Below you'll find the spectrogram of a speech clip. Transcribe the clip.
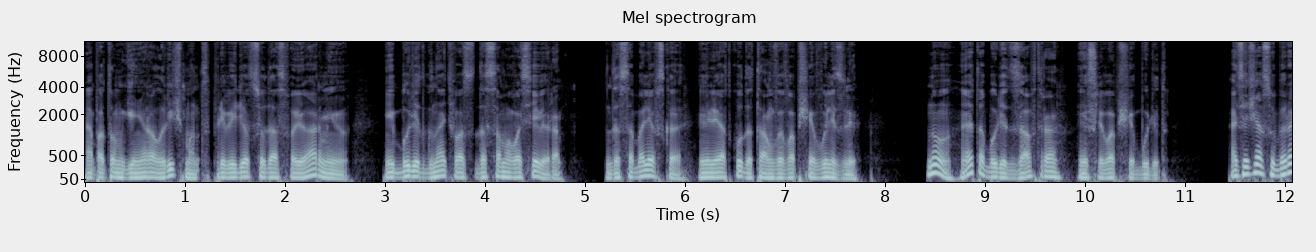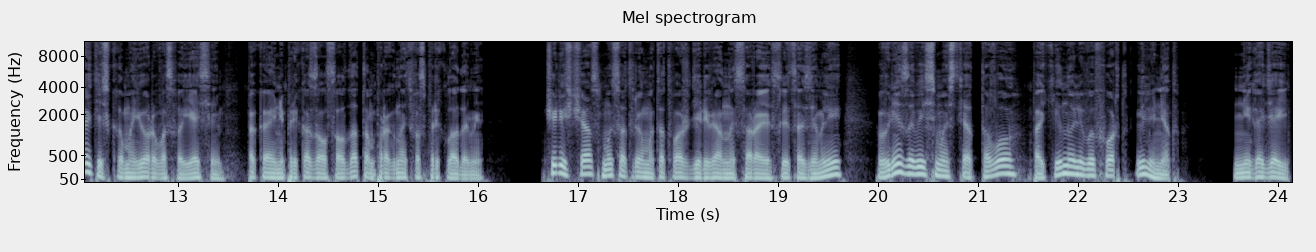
А потом генерал Ричмонд приведет сюда свою армию и будет гнать вас до самого севера, до Соболевска или откуда там вы вообще вылезли. Ну, это будет завтра, если вообще будет. А сейчас убирайтесь-ка, майора, во свояси, пока я не приказал солдатам прогнать вас прикладами. Через час мы сотрем этот ваш деревянный сарай с лица земли, вне зависимости от того, покинули вы форт или нет. Негодяй!»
